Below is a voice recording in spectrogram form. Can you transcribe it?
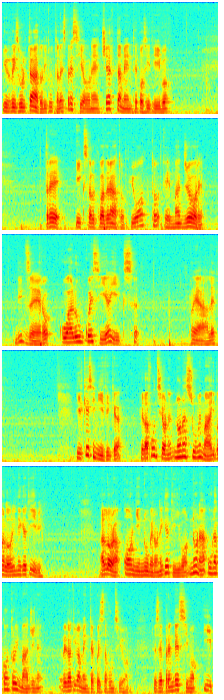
il risultato di tutta l'espressione è certamente positivo. 3x al quadrato più 8 è maggiore di 0 qualunque sia x reale. Il che significa che la funzione non assume mai valori negativi. Allora ogni numero negativo non ha una controimmagine relativamente a questa funzione. Cioè se prendessimo y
